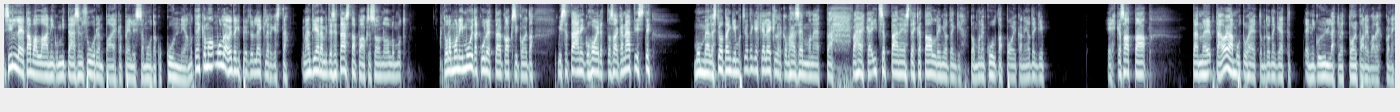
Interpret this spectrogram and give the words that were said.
silleen tavallaan niin kuin mitään sen suurempaa ehkä pelissä muuta kuin kunnia, mutta ehkä mulle on jotenkin piirtynyt Leclercistä. Mä en tiedä, miten se tässä tapauksessa on ollut, mutta tuolla on monia muita kuljettajakaksikoita, missä tämä niin hoidettaisiin aika nätisti, mun mielestä jotenkin, mutta jotenkin ehkä Leclerc on vähän semmoinen, että vähän ehkä itsepäinen ja sitten ehkä Tallin jotenkin tuommoinen kultapoika, niin jotenkin ehkä saattaa, tämä on ihan mutuheitto, mutta jotenkin, että en niin kuin ylläty, että toi parivalikko niin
